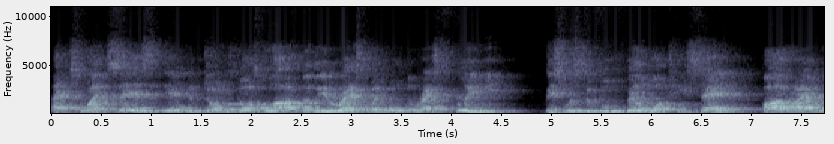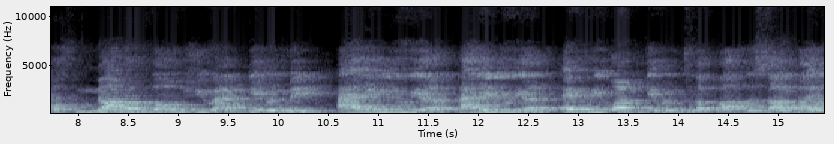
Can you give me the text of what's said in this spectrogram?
That's why it says at the end of John's Gospel, after the arrest, when all the rest flee, this was to fulfill what he said. Father, I have lost none of those you have given me. Hallelujah, hallelujah. Everyone given to the, Father, the Son by the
